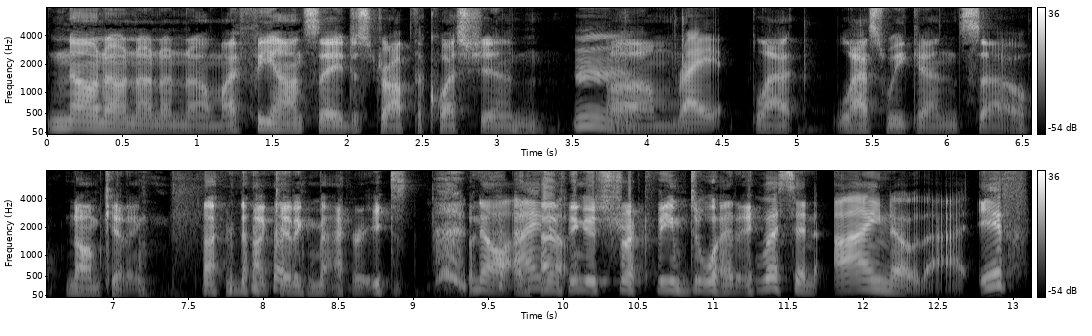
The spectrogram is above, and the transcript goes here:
No, no, no, no, no. My fiance just dropped the question um, Right. la- last weekend. So no, I'm kidding. I'm not getting married. No, I'm having a Shrek themed wedding. Listen, I know that. If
